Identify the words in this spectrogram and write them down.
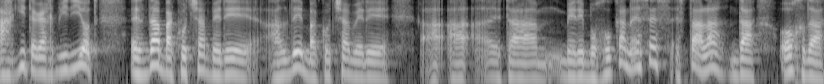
argita garbi diot, ez da bakotsa bere alde, bakotsa bere eta bere bojokan, ez ez, ez da ala, da hor da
